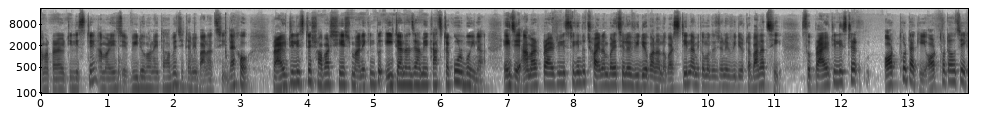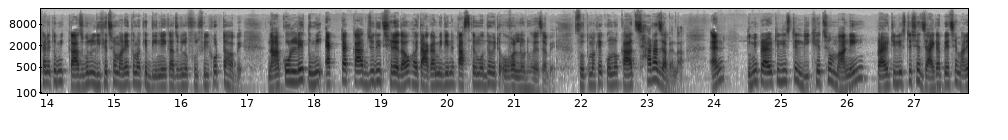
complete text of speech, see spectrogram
আমার প্রায়োরিটি লিস্টে আমার এই যে ভিডিও বানাইতে হবে যেটা আমি বানাচ্ছি। দেখো প্রায়োরিটি লিস্টে সবার শেষ মানে কিন্তু এইটা না যে আমি কাজটা করবোই না। এই যে আমার প্রায়োরিটি লিস্টে কিন্তু ছয় নম্বরে ছিল ভিডিও বানানো বাট স্টিল আমি তোমাদের জন্য ভিডিওটা বানাচ্ছি। সো প্রায়োরিটি লিস্টের অর্থটা কি? অর্থটা হচ্ছে এখানে তুমি কাজগুলো লিখেছো মানে তোমাকে দিনে কাজগুলো ফুলফিল করতে হবে। না করলে তুমি একটা কাজ যদি ছেড়ে দাও, হয়তো আগামী দিনে টাস্কের মধ্যে ওইটা ওভারলোড হয়ে যাবে। সো তোমাকে কোনো কাজ ছাড়া যাবে না। অ্যান্ড তুমি প্রায়োরিটি লিস্টে লিখেছো মানেই প্রায়োরিটি লিস্টে সে জায়গা পেয়েছে মানে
